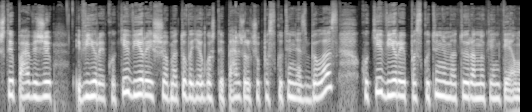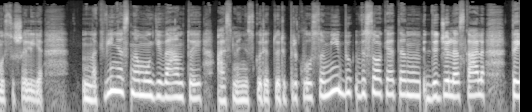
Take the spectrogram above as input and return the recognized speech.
Štai pavyzdžiui, vyrai, kokie vyrai šiuo metu, va, jeigu aš tai peržvelgčiau paskutinės bylas, kokie vyrai paskutiniu metu yra nukentėję mūsų šalyje nakvynės namų gyventojai, asmenys, kurie turi priklausomybių, visokią ten didžiulę skalę. Tai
